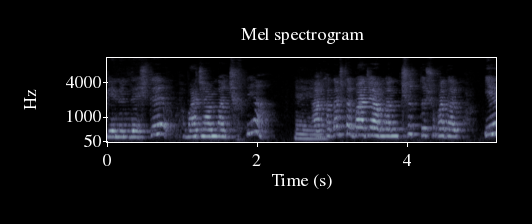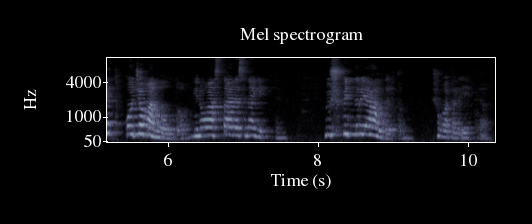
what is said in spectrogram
Benim de işte bacağımdan çıktı ya. He. Arkadaşlar bacağımdan çıktı şu kadar et kocaman oldu. Yine o hastanesine gittim. 3000 liraya aldırdım. Şu kadar eti.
